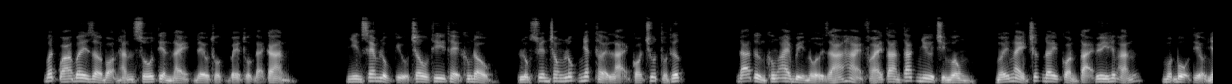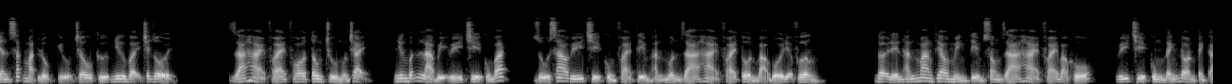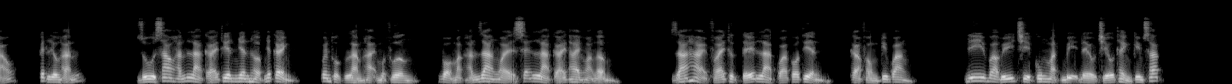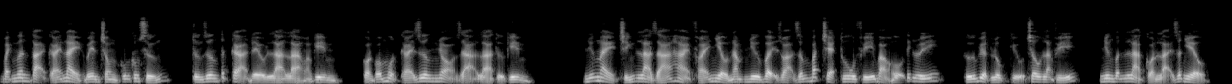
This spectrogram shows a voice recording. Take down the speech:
Bất quá bây giờ bọn hắn số tiền này đều thuộc về thuộc đại càn. Nhìn xem lục cựu châu thi thể không đầu, lục xuyên trong lúc nhất thời lại có chút thổ thức. Đã từng không ai bị nổi giá hải phái tan tác như chim ông, mấy ngày trước đây còn tại uy hiếp hắn, một bộ tiểu nhân sắc mặt lục cựu châu cứ như vậy chết rồi. Giá hải phái phó tông chủ muốn chạy, nhưng vẫn là bị ý chỉ cung bắt, dù sao ý chỉ cũng phải tìm hắn muốn giá hải phái tồn bảo bối địa phương đợi đến hắn mang theo mình tìm xong giá hải phái bảo khố ý chỉ cung đánh đòn cảnh cáo, kết liêu hắn. Dù sao hắn là cái thiên nhân hợp nhất cảnh, quen thuộc làm hại một phương, bỏ mặc hắn ra ngoài sẽ là cái thai hoàng ẩm. Giá hải phái thực tế là quá có tiền, cả phòng kim quang. Đi vào ý chỉ cung mặt bị đều chiếu thành kim sắc. Bạch ngân tại cái này bên trong cũng không xứng, từng dương tất cả đều là là hoàng kim, còn có một cái dương nhỏ giả là tử kim. Những này chính là giá hải phái nhiều năm như vậy dọa dẫm bắt chẹt thu phí bảo hộ tích lũy, cứ việc lục cửu châu lãng phí, nhưng vẫn là còn lại rất nhiều.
